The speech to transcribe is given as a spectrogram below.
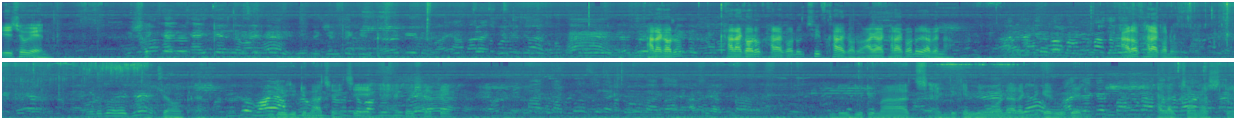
এসো কেন খাড়া করো খাড়া করো খাড়া করো, ছিপ খাড়া করো, আগা খাড়া করো, যাবে না। আরও খাড়া করো। চমৎকার। দুই দুটি মাছ হয়েছে একই সাথে। দুই দুটি মাছ, একদিকে নিমন আর একদিকে রুবেল। খেলাচ্ছে মাছটি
